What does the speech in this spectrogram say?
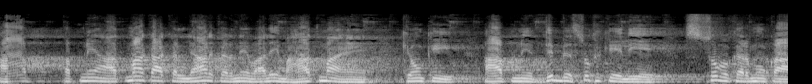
आप अपने आत्मा का कल्याण करने वाले महात्मा हैं, क्योंकि आपने दिव्य सुख के लिए शुभ कर्मों का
